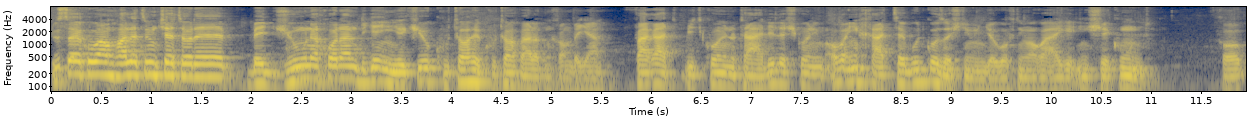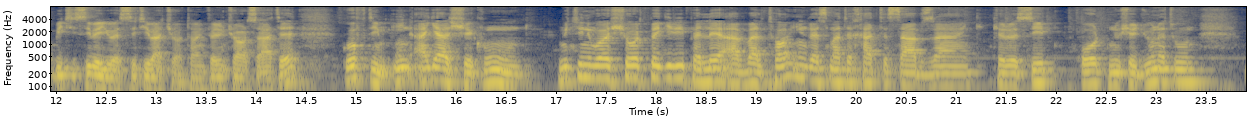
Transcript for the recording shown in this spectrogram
دوستای خوبم حالتون چطوره؟ به جون خودم دیگه این یکی رو کوتاه کوتاه برات می‌خوام بگم. فقط بیت کوین رو تحلیلش کنیم. آقا این خطه بود گذاشتیم اینجا گفتیم آقا اگه این شکوند خب BTC به USDT بچه ها time frame 4 ساعته. گفتیم این اگر شکوند می‌تونی باید شورت بگیری پله اول تا این قسمت خط سبز رنگ که رسید خورد نوش جونتون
